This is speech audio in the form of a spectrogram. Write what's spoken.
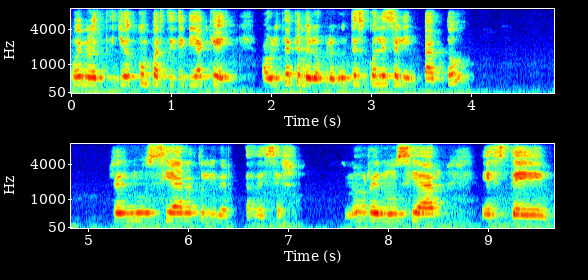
Bueno, yo compartiría que ahorita que me lo preguntes, ¿cuál es el impacto? Renunciar a tu libertad de ser. ¿no? Renunciar, este,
